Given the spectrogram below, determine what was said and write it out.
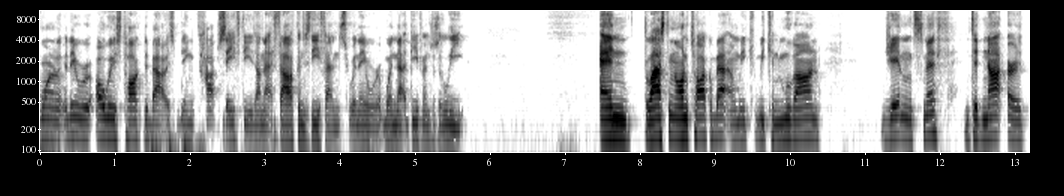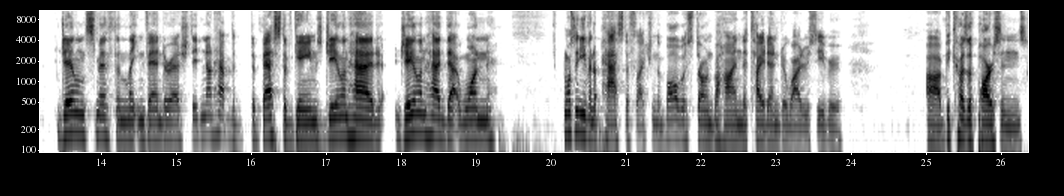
one they were always talked about as being top safeties on that Falcons defense when they were when that defense was elite. And the last thing I want to talk about, and we can, we can move on. Jaylon Smith did not, or Jaylon Smith and Leighton Vander Esch did not have the, the best of games. Jaylon had Jaylon had that one wasn't even a pass deflection. The ball was thrown behind the tight end or wide receiver uh, because of Parsons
